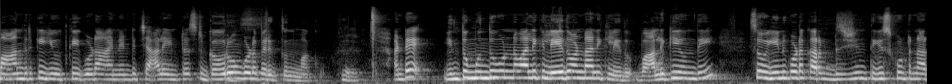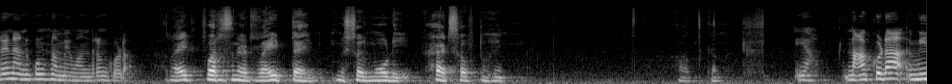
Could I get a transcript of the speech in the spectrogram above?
మా అందరికీ యూత్కి కూడా ఆయన అంటే చాలా ఇంట్రెస్ట్ గౌరవం కూడా పెరుగుతుంది మాకు. అంటే ఇంత ముందు ఉన్న వాళ్ళకి లేదు అనడానికి లేదు వాళ్ళకి ఉంది. సో ఈయన కూడా కరెక్ట్ డెసిషన్ తీసుకుంటున్నారని అనుకుంటున్నాం మేము అందరం కూడా. Person at right time, Mr. Modi. Hats off to him. అందుకని యా నాకు కూడా మీ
